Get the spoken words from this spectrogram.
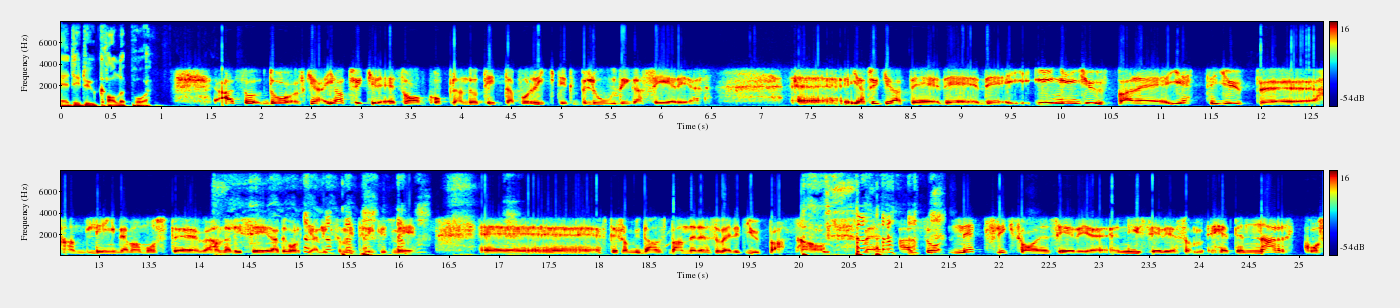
är det du kollar på? Alltså, då ska jag, jag tycker det är så avkopplande att titta på riktigt blodiga serier. Eh, jag tycker att det, det, det är ingen djupare, jättedjup eh, handling där man måste analysera. Det orkar jag liksom inte riktigt med. Eh, eftersom ju dansbanden är så väldigt djupa. Ja. Men alltså, Netflix har en serie, en ny serie som heter Narcos.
